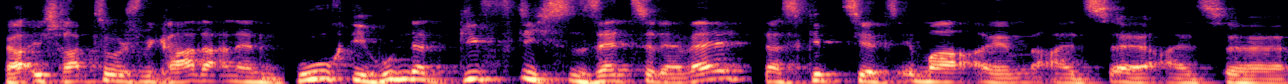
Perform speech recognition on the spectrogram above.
Ja, ich schreibe zum Beispiel gerade an einem Buch die 100 giftigsten Sätze der Welt. Das gibt's jetzt immer ähm, als, äh, als, äh,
